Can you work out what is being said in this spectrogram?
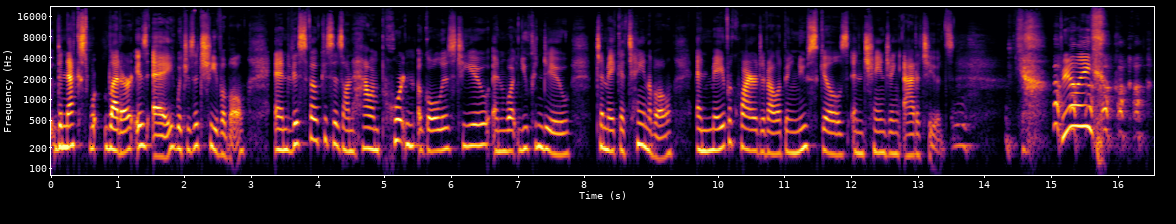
the next letter is A, which is achievable. And this focuses on how important a goal is to you and what you can do to make attainable and may require developing new skills and changing attitudes. Yeah, really?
